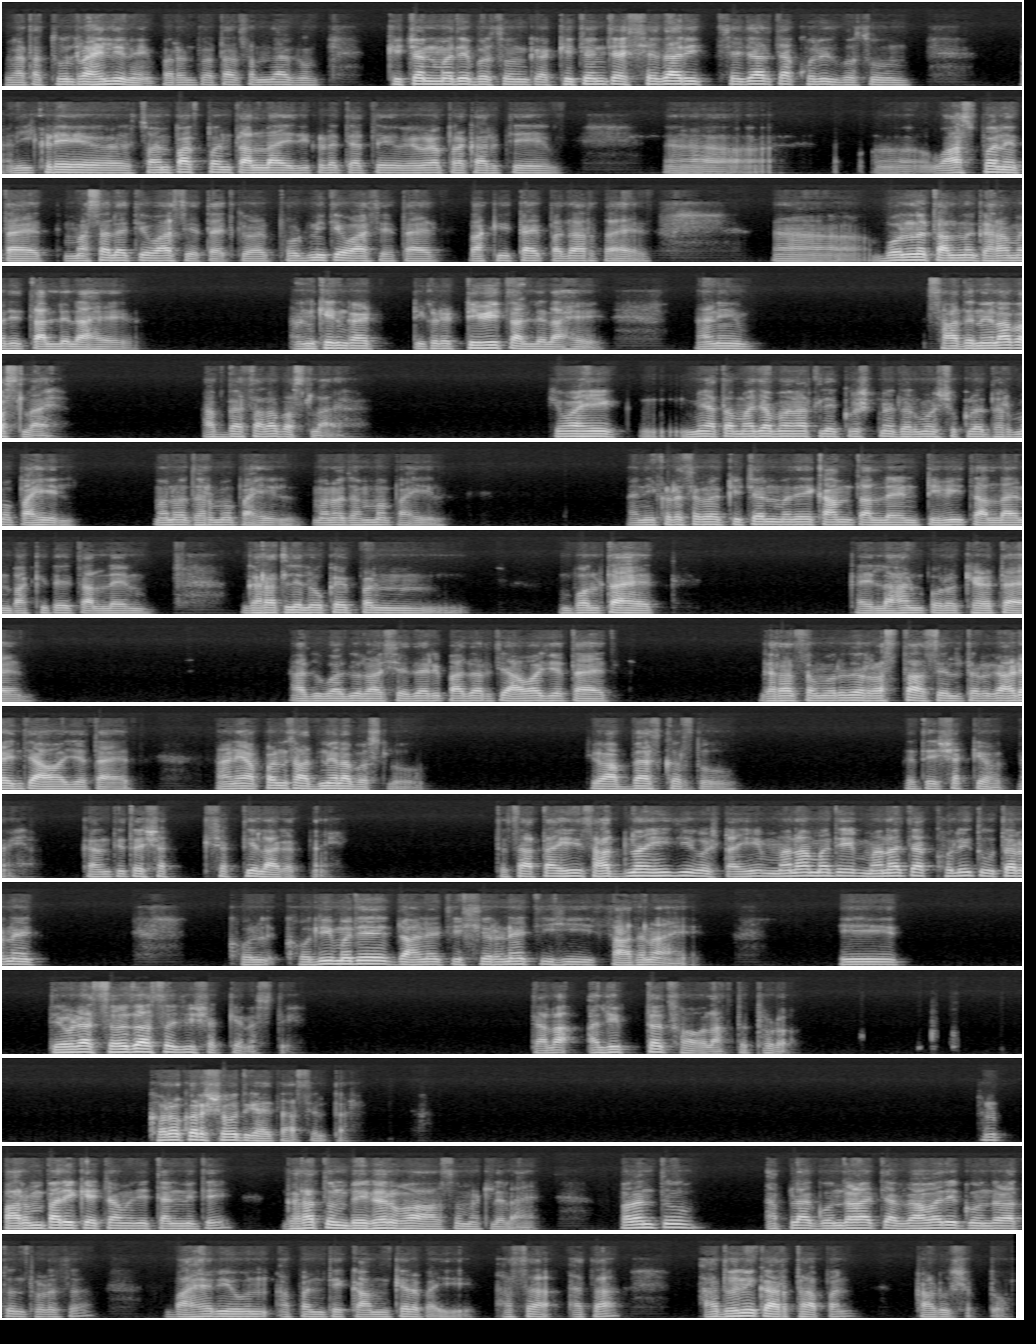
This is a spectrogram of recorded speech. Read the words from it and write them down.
आता चूल राहिली नाही परंतु आता समजा किचनमध्ये बसून किंवा किचनच्या शेजारी शेजारच्या खोलीत बसून आणि इकडे स्वयंपाक पण चालला आहे इकडे त्याचे वेगवेगळ्या प्रकारचे वास पण येत आहेत मसाल्याचे वास येत आहेत किंवा फोडणीचे वास येत आहेत बाकी काय पदार्थ आहेत. बोलणं चालणं घरामध्ये चाललेलं आहे. आणखीन काय तिकडे टी व्ही चाललेला आहे. आणि साधनेला बसलाय अभ्यासाला बसलाय. किंवा हे मी आता माझ्या मनातले कृष्ण धर्म शुक्ल धर्म पाहिल मनोधर्म पाहिल मनोधर्म पाहिल. आणि इकडं सगळं किचनमध्ये काम चाललंय टी व्ही चाललाय बाकीचे चाललंय. घरातले लोक पण बोलतायत काही लहान पोरं खेळतायत आजूबाजूला शेजारी पाजारचे आवाज येत आहेत. घरासमोर जर रस्ता असेल तर गाड्यांचे आवाज येत आहेत. आणि आपण साधनेला बसलो किंवा अभ्यास करतो तर ते शक्य होत नाही. कारण तिथे शक शक्ती लागत नाही. तसं आता ही साधना ही जी गोष्ट आहे ही मनामध्ये मनाच्या खोलीत उतरण्या खोल खोलीमध्ये जाण्याची शिरण्याची ही साधना आहे. ही तेवढ्या सहजासहजी शक्य नसते. त्याला अलिप्तच व्हावं लागतं थोडं. खरोखर शोध घ्यायचा असेल तर. पारंपरिक याच्यामध्ये त्यांनी ते घरातून बेघर व्हा असं म्हटलेलं आहे. परंतु आपल्या गोंधळाच्या व्यावहारिक गोंधळातून थोडंसं बाहेर येऊन आपण ते काम केलं पाहिजे. असा आता आधुनिक अर्थ आपण काढू शकतो.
